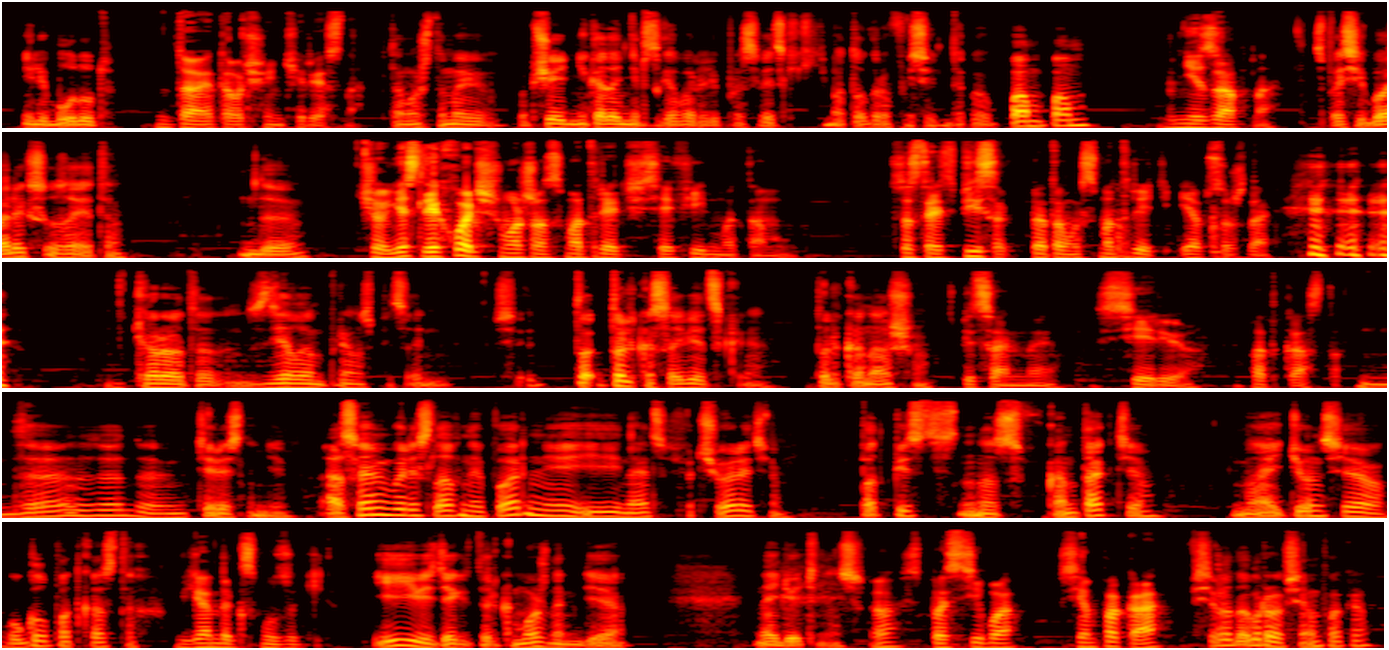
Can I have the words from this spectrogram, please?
или будут. Да, это очень интересно. Потому что мы вообще никогда не разговаривали про советский кинематограф, и сегодня такой пам-пам. Внезапно. Спасибо Алексу за это. Да. Че, если хочешь, можно смотреть все фильмы там, составить список, потом их смотреть и обсуждать. Короче, сделаем прям специально. Только советская, только наша. Специальную серию подкастов. Да, да, да, интересно, Дим. А с вами были славные парни и Nights of Virtuality. Подписывайтесь на нас ВКонтакте, на iTunes, в Google подкастах. В Яндекс Музыке. И везде, где только можно, где найдете нас. Все, спасибо. Всем пока. Всего доброго, всем пока.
